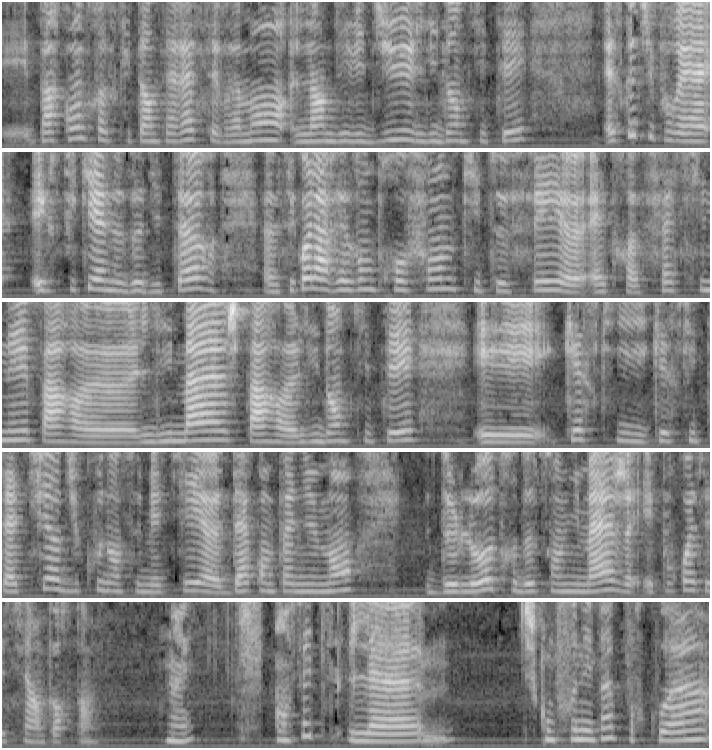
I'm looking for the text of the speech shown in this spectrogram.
et par contre, ce qui t'intéresse, c'est vraiment l'individu, l'identité. Est-ce que tu pourrais expliquer à nos auditeurs, euh, c'est quoi la raison profonde qui te fait euh, être fasciné par euh, l'image, par l'identité, et qu'est-ce qui, qu'est-ce qui t'attire du coup dans ce métier d'accompagnement de l'autre, de son image, et pourquoi c'est si important? En fait, la... je comprenais pas pourquoi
